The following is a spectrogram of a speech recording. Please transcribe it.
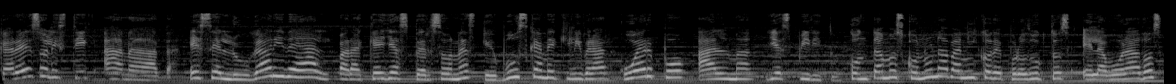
Cares Holistic Anaata es el lugar ideal para aquellas personas que buscan equilibrar cuerpo, alma y espíritu. Contamos con un abanico de productos elaborados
